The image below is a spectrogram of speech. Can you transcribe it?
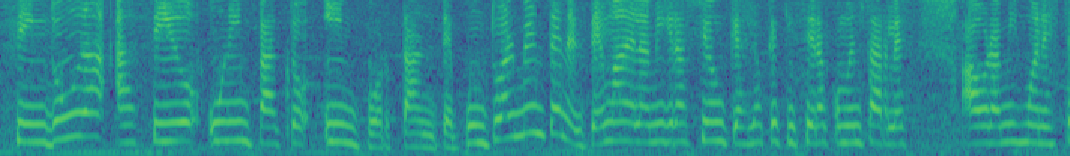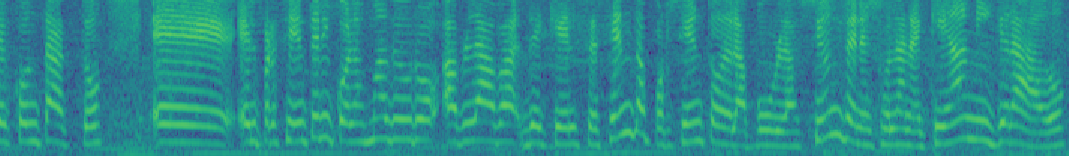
sin duda ha sido un impacto importante. Puntualmente en el tema de la migración, que es lo que quisiera comentarles ahora mismo en este contacto, eh, el presidente Nicolás Maduro hablaba de que el 60% de la población venezolana que ha migrado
